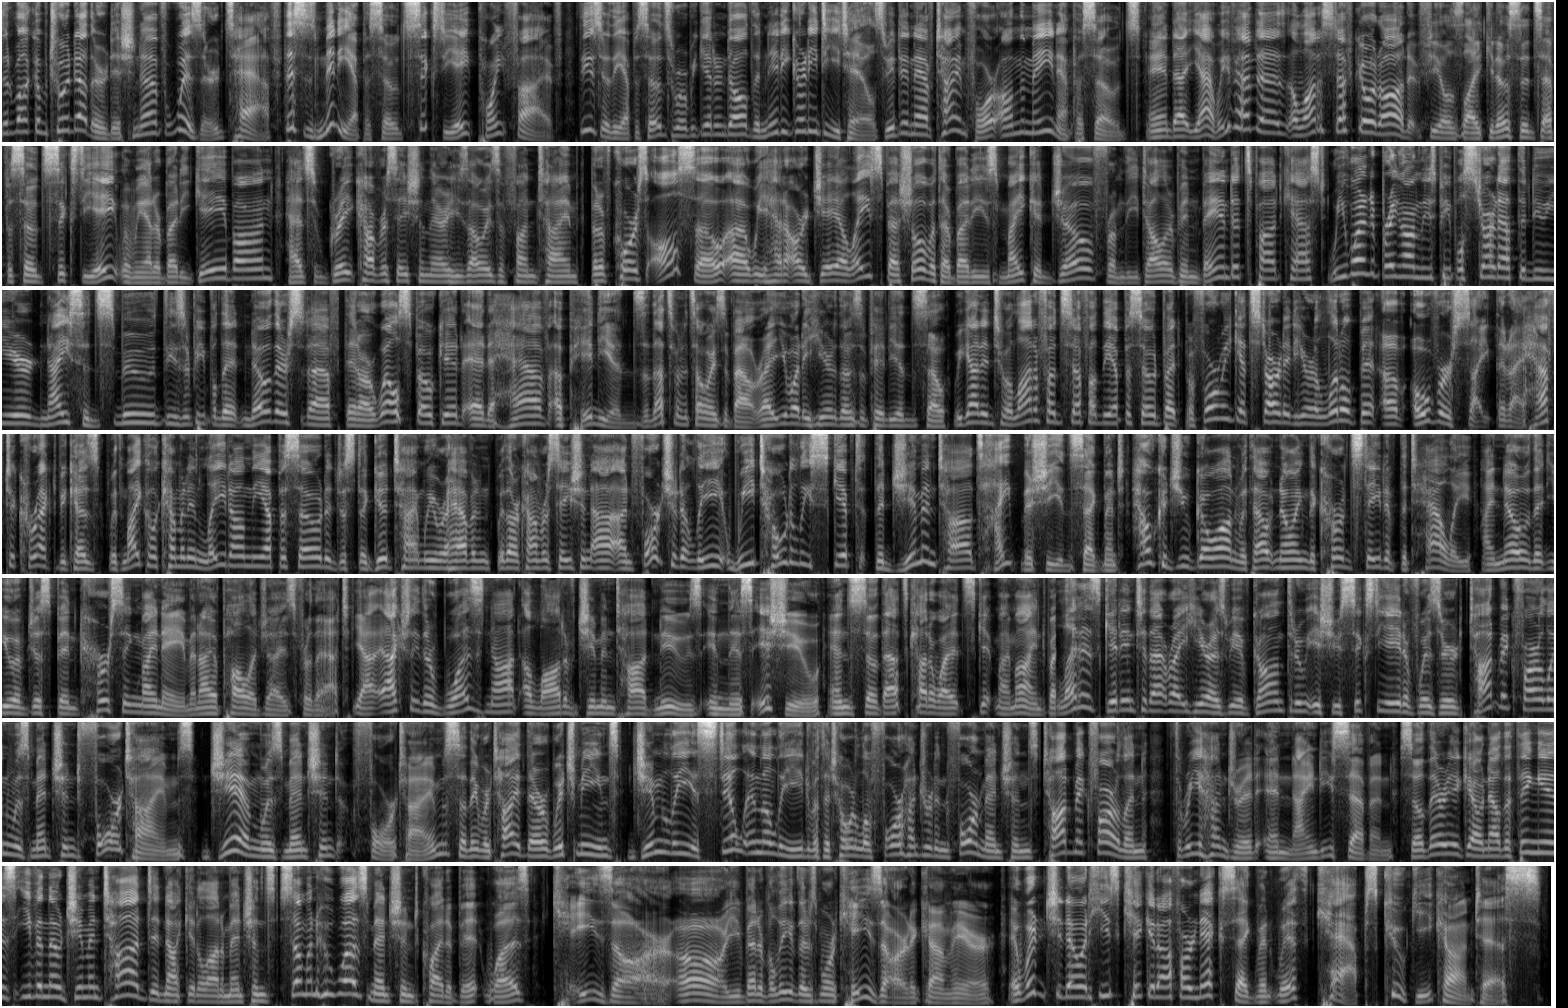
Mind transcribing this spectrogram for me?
And welcome to another edition of Wizards Half. This is mini episode 68.5. These are the episodes where we get into all the nitty gritty details we didn't have time for on the main episodes. And uh, yeah, we've had uh, a lot of stuff going on, it feels like, you know, since episode 68 when we had our buddy Gabe on. Had some great conversation there. He's always a fun time. But of course, also, uh, we had our JLA special with our buddies Mike and Joe from the Dollar Bin Bandits podcast. We wanted to bring on these people, start out the new year nice and smooth. These are people that know their stuff, that are well spoken, and have opinions. And that's what it's always about, right? You want to hear those opinions. So we got into a lot of fun stuff on the episode. But before we get started here, a little bit of oversight that I have to correct because with Michael coming in late on the episode and just a good time we were having with our conversation, uh, unfortunately, we totally skipped the Jim and Todd's hype machine segment. How could you go on without knowing the current state of the tally? I know that you have just been cursing my name, and I apologize for that. Yeah, actually, there was not a lot of Jim and Todd news in this issue, and so that's kind of why it skipped my mind. But let us get into that right here as we have gone through issue 68 of Wizard. Todd McFarlane was mentioned four times, Jim was mentioned four times, so they were tied there, which means Jim Lee is still in the lead with a total of 404 mentions. Todd McFarlane 397. So there you go. Now, the thing is, even though Jim and Todd did not get a lot of mentions, someone who was mentioned quite a bit was Kazar. Oh, you better believe there's more Kazar to come here. And wouldn't you know it, he's kicking off our next segment with Cap's Kooky Contests.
